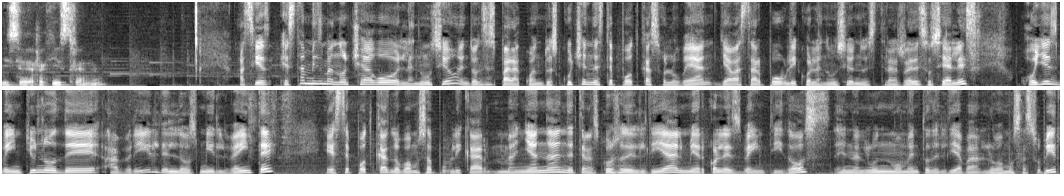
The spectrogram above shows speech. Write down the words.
y se registren. Así es, esta misma noche hago el anuncio, entonces para cuando escuchen este podcast o lo vean, ya va a estar público el anuncio en nuestras redes sociales. Hoy es 21 de abril del 2020. Este podcast lo vamos a publicar mañana en el transcurso del día, el miércoles 22. En algún momento del día lo vamos a subir.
